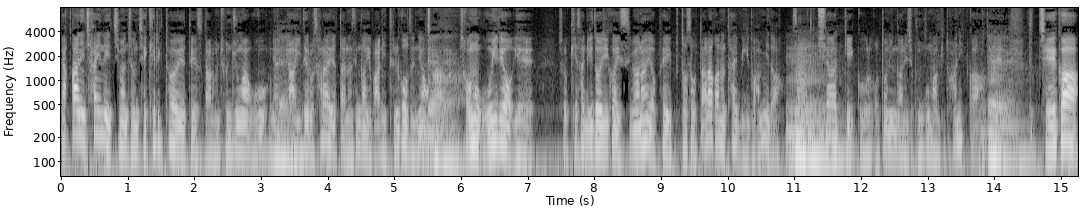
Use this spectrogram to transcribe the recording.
약간의 차이는 있지만 저는 제 캐릭터에 대해서 나름 존중하고 그냥 네. 야 이대로 살아야겠다는 생각이 많이 들거든요. 네. 아. 네. 저는 오히려 예 저렇게 사- 리더가 있으면은 옆에 붙어서 따라가는 타입이기도 합니다. 음. 그 사람한테 취할 게 있고 어떤 인간인지 궁금하기도 하니까. 네. 근데 제가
